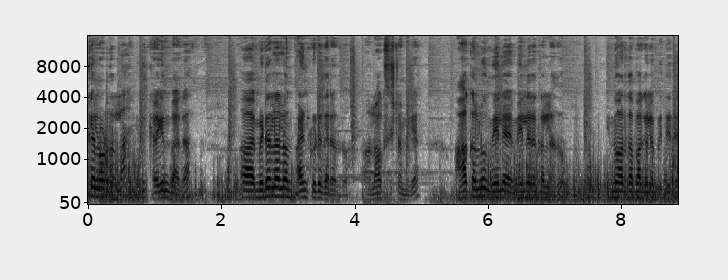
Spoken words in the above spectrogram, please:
ಈ ಕಲ್ಲು ನೋಡಿದ್ರಲ್ಲ, ಇದು ಕೆಳಗಿನ ಭಾಗ. ಮಿಡಲಲ್ಲಿ ಒಂದು ಪಾಯಿಂಟ್ ಕೊಟ್ಟಿದ್ದಾರೆ ಒಂದು ಲಾಕ್ ಸಿಸ್ಟಮ್ಗೆ. ಆ ಕಲ್ಲು ಮೇಲೆ, ಮೇಲಿರೋ ಕಲ್ಲು ಅದು. ಇನ್ನೂ ಅರ್ಧ ಭಾಗ ಎಲ್ಲ ಬಿದ್ದಿದೆ.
